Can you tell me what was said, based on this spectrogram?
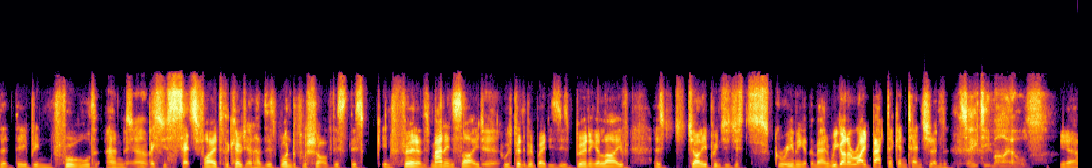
that they've been fooled and They have. basically sets fire to the coach and had this wonderful shot of this this inferno, this man inside Yeah. who was plenty bit red is, is burning alive as Charlie Prince is just screaming at the man, "We got to ride back to contention." It's 80 miles. Yeah.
